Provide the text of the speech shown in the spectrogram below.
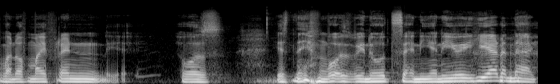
one of my friend was his name was Vinod Seni, and he, he had a knack.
